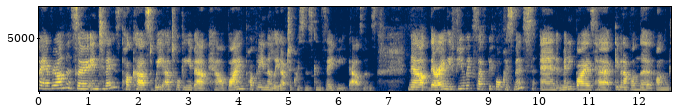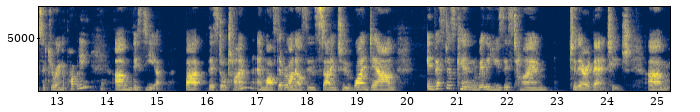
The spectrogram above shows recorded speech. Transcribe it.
Hi everyone. So, in today's podcast, we are talking about how buying property in the lead up to Christmas can save you thousands. Now, there are only a few weeks left before Christmas, and many buyers have given up on the on securing a property um, this year. But there's still time, and whilst everyone else is starting to wind down, investors can really use this time to their advantage. Um,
